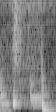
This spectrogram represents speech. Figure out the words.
Oh.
